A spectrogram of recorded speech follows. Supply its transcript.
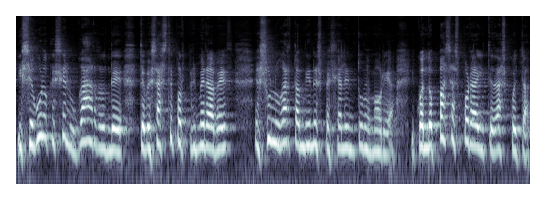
y seguro que ese lugar donde te besaste por primera vez es un lugar también especial en tu memoria y cuando pasas por ahí te das cuenta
